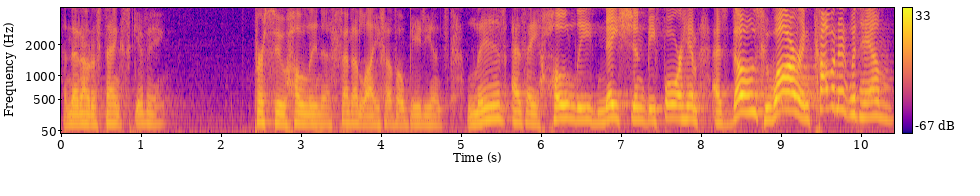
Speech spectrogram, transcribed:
And then, out of thanksgiving, pursue holiness and a life of obedience. Live as a holy nation before him, as those who are in covenant with him.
